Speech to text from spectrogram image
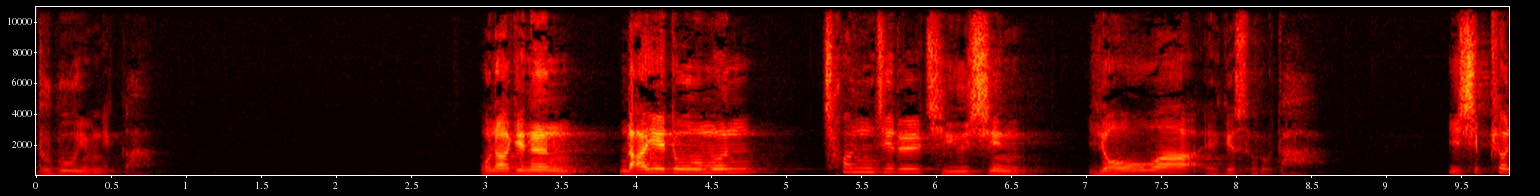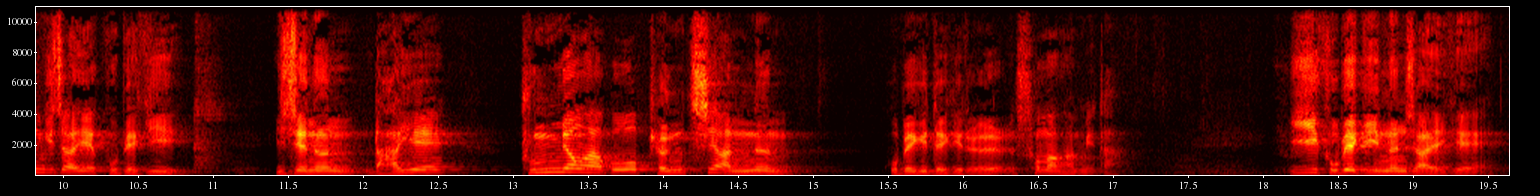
누구입니까? 원하기는 나의 도움은 천지를 지으신 여호와에게서로다. 이 시편 기자의 고백이 이제는 나의 분명하고 변치 않는 고백이 되기를 소망합니다. 이 고백이 있는 자에게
